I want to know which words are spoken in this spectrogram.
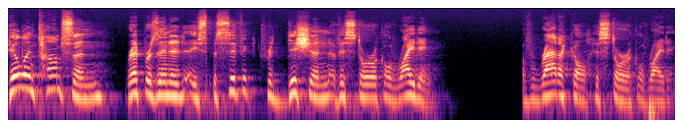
Hill and Thompson represented a specific tradition of historical writing, of radical historical writing.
